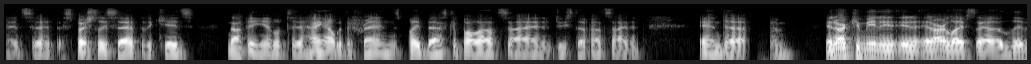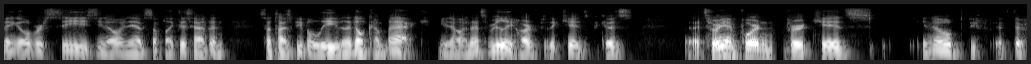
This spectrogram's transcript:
it's uh, especially sad for the kids not being able to hang out with their friends, play basketball outside, do stuff outside. And and uh, in our community, in, in our lifestyle of living overseas, you know, when you have something like this happen, sometimes people leave and they don't come back, you know, and that's really hard for the kids because it's very important for kids you know, if their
